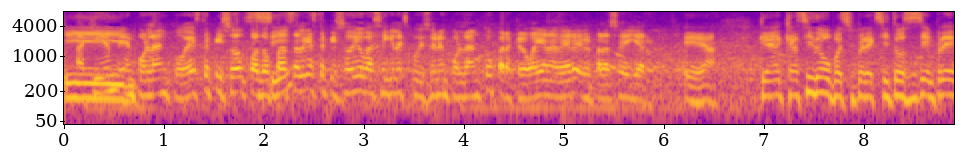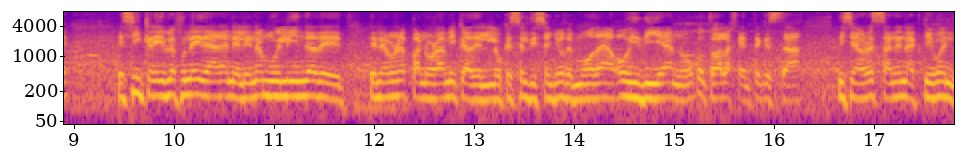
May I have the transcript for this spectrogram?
Y Aquí en, en Polanco. Este episodio, cuando Sí. salga este episodio, va a seguir la exposición en Polanco para que lo vayan a ver en el Palacio de Hierro. Eh, ah, que, ha- sido pues súper exitosa siempre. Es increíble, fue una idea de Ana Elena muy linda de tener una panorámica de lo que es el diseño de moda hoy día, ¿no? Con toda la gente que está, diseñadores están en activo en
